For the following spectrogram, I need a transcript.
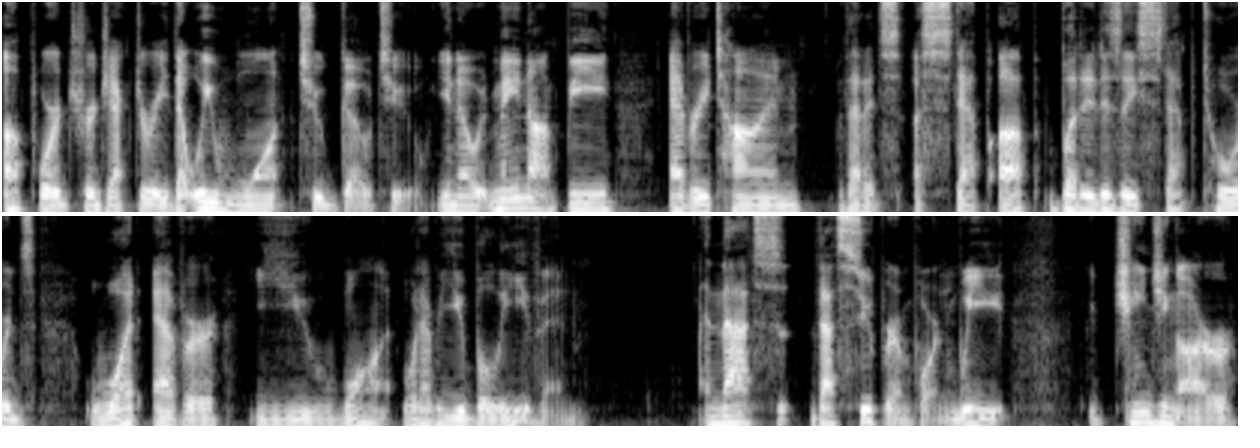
upward trajectory that we want to go to. You know, it may not be every time that it's a step up, but it is a step towards whatever you want, whatever you believe in. And that's that's super important. We changing our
